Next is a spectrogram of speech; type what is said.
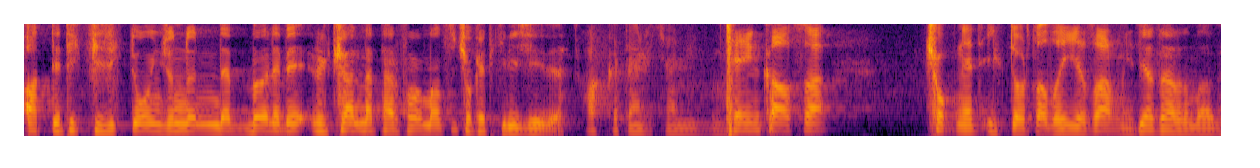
atletik fizikli oyuncunun önünde böyle bir Riquelme performansı çok etkileyiciydi. Hakikaten Riquelme. Kane kalsa çok net ilk dört adayı yazar mıydı? Yazardım abi.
